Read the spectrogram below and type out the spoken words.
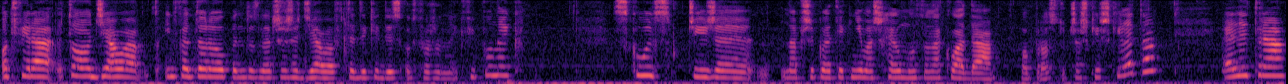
otwiera, to działa, to Inventory Open to znaczy, że działa wtedy, kiedy jest otworzony ekwipunek. Skulls, czyli że na przykład jak nie masz hełmu, to nakłada po prostu czaszkę szkieleta. Elytra,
